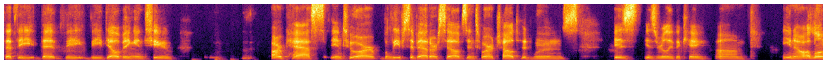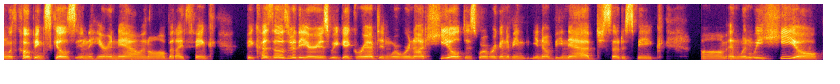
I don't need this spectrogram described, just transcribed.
that the that the the delving into our past, into our beliefs about ourselves, into our childhood wounds, is is really the key. Um, you know, along with coping skills in the here and now and all. But I think because those are the areas we get grabbed in where we're not healed is where we're going to be, you know, be nabbed, so to speak. Um, and when we heal,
